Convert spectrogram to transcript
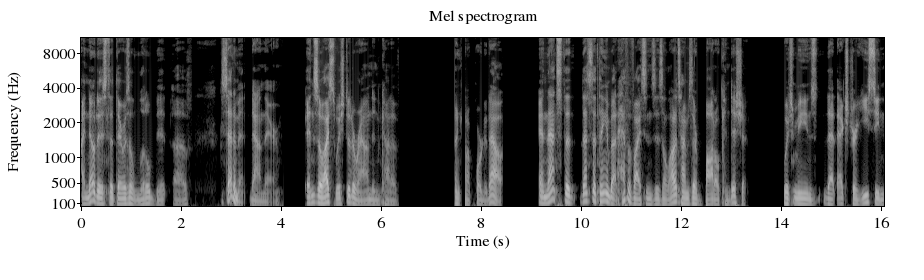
I noticed that there was a little bit of sediment down there. And so I swished it around and kind of and kind of poured it out. And that's the that's the thing about Hefeweizens is a lot of times they're bottle conditioned, which means that extra yeasting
